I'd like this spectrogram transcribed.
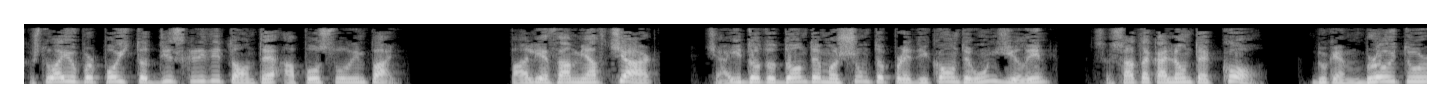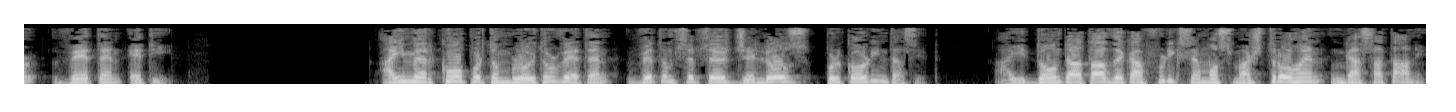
Kështu ai u përpoq të diskreditonte apostullin Pal. Pali e tha mjaft qartë që ai do të donte më shumë të predikonte ungjillin sesa të kalonte kohë duke mbrojtur veten e tij. Ai merr kohë për të mbrojtur veten, vetëm sepse është xheloz për korintasit. Ai i donte ata dhe ka frikë se mos mashtrohen nga satani,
